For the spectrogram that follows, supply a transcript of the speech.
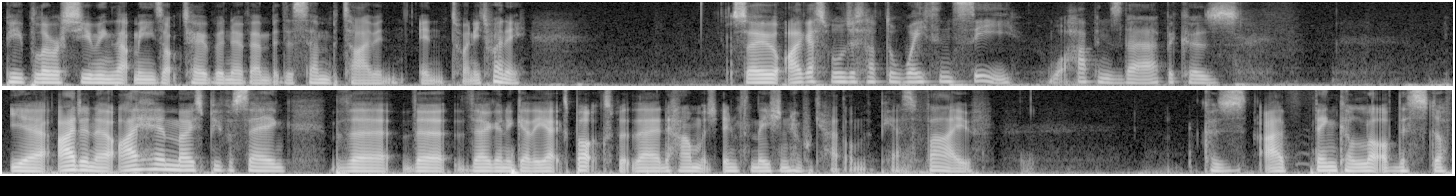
people are assuming that means October, November, December time in, in 2020. So I guess we'll just have to wait and see what happens there because yeah, I don't know. I hear most people saying that the they're going to get the Xbox, but then how much information have we had on the PS5? Because I think a lot of this stuff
